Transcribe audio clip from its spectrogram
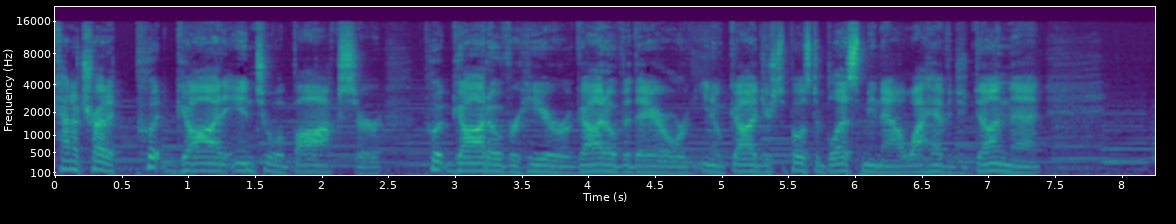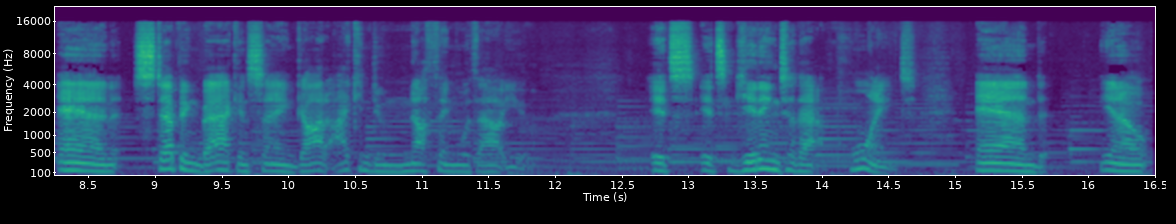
kind of try to put God into a box or put God over here or God over there or you know God you're supposed to bless me now. Why haven't you done that? And stepping back and saying God I can do nothing without you. It's it's getting to that point. And you know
